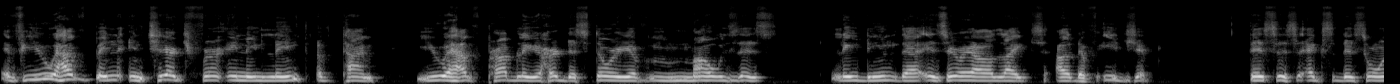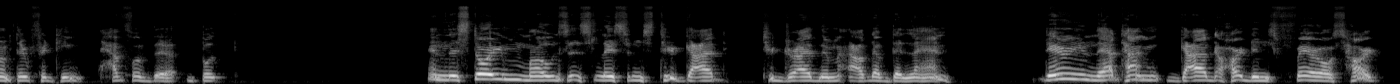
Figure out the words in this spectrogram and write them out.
If you have been in church for any length of time, you have probably heard the story of Moses leading the Israelites out of Egypt. This is Exodus 1 through 15, half of the book. In the story, Moses listens to God to drive them out of the land. During that time, God hardens Pharaoh's heart.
